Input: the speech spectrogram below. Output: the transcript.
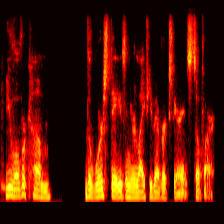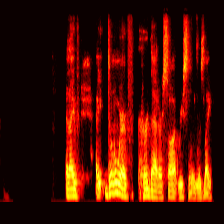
you've overcome the worst days in your life you've ever experienced so far. And I've I don't know where I've heard that or saw it recently was like,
